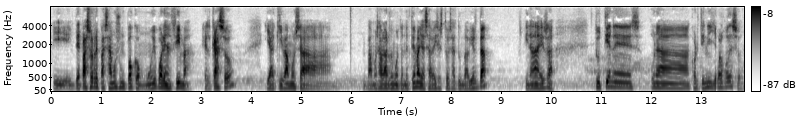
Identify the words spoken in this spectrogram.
Y de paso repasamos un poco, muy por encima, el caso. Y aquí vamos a vamos a hablar de un montón de temas. Ya sabéis, esto es a tumba abierta. Y nada, Isra, ¿tú tienes una cortinilla o algo de eso?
